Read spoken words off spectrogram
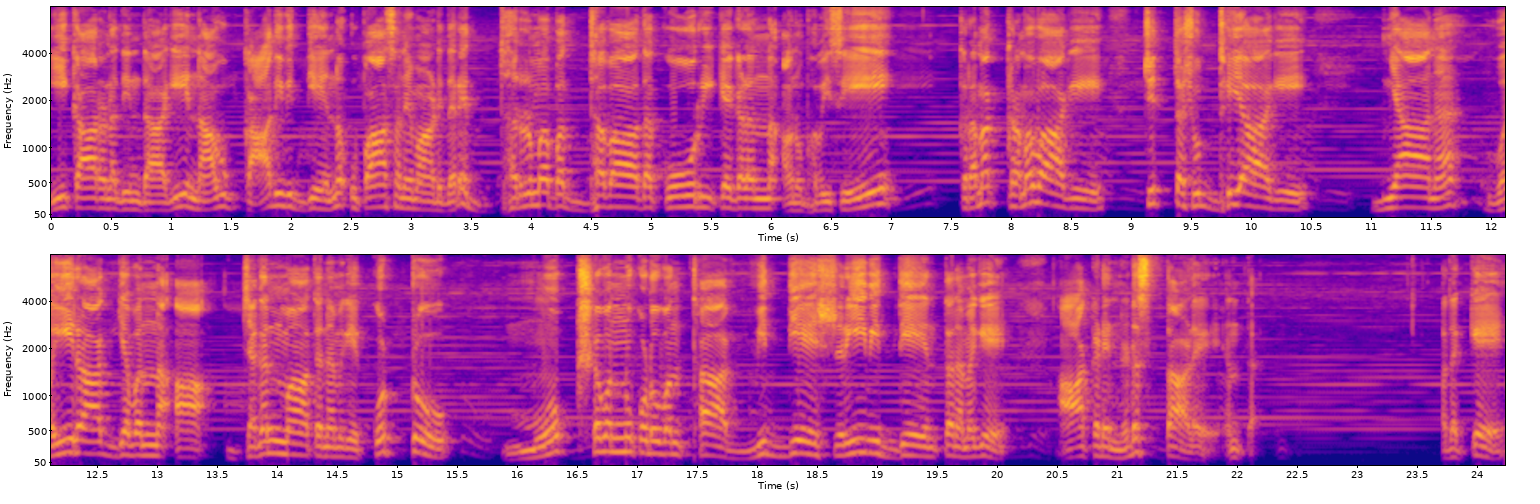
ಈ ಕಾರಣದಿಂದಾಗಿ ನಾವು ಕಾದಿವಿದ್ಯೆಯನ್ನು ಉಪಾಸನೆ ಮಾಡಿದರೆ ಧರ್ಮಬದ್ಧವಾದ ಕೋರಿಕೆಗಳನ್ನು ಅನುಭವಿಸಿ ಕ್ರಮಕ್ರಮವಾಗಿ ಚಿತ್ತಶುದ್ಧಿಯಾಗಿ ಜ್ಞಾನ ವೈರಾಗ್ಯವನ್ನ ಆ ಜಗನ್ಮಾತೆ ನಮಗೆ ಕೊಟ್ಟು ಮೋಕ್ಷವನ್ನು ಕೊಡುವಂಥ ವಿದ್ಯೆ ಶ್ರೀವಿದ್ಯೆ ಅಂತ ನಮಗೆ ಆ ಕಡೆ ನಡೆಸ್ತಾಳೆ ಅಂತ. ಅದಕ್ಕೆ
